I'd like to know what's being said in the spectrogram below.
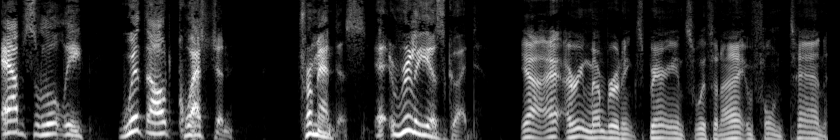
absolutely, without question, tremendous. It really is good. Yeah, I, I remember an experience with an iPhone 10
